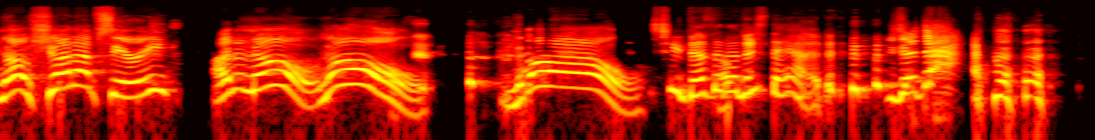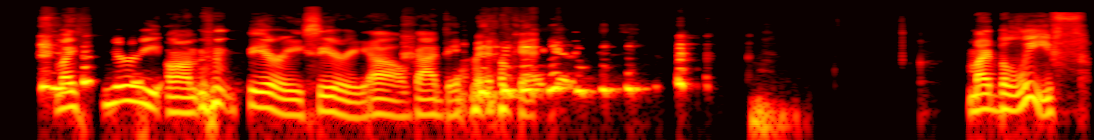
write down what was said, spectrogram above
no. Shut up, Siri. I don't know. No, no. she doesn't Nope. understand. You said that. my theory on um, theory Siri. Oh god damn it. Okay. I get it. My belief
